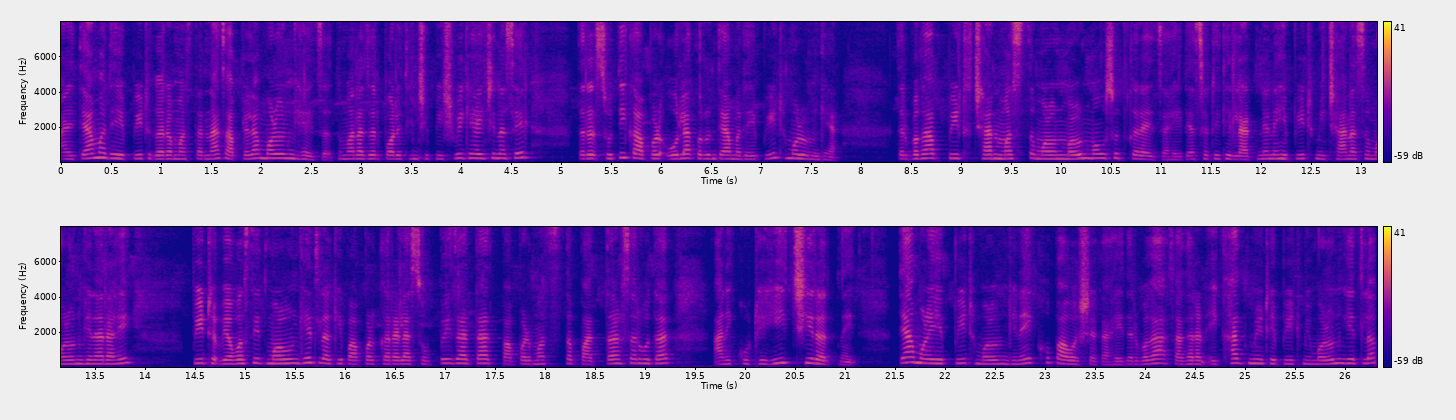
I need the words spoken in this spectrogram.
आणि त्यामध्ये पीठ गरम असतानाच आपल्याला मळून घ्यायचं. तुम्हाला जर पॉलिथिनची पिशवी घ्यायची नसेल तर सुती कापड ओला करून त्यामध्ये पीठ मळून घ्या. तर बघा पीठ छान मस्त मळून मळून मऊसूत करायचं आहे. त्यासाठी ते लाटण्याने हे पीठ मी छान असं मळून घेणार आहे. पीठ व्यवस्थित मळून घेतलं की पापड करायला सोपे जातात पापड मस्त पातळसर होतात आणि कुठेही चिरत नाहीत. त्यामुळे हे पीठ मळून घेणे खूप आवश्यक आहे. तर बघा साधारण एखाद मीठ हे पीठ मी मळून घेतलं.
